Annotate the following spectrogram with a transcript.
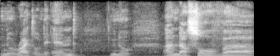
you know right on the end you know. And as of uh,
